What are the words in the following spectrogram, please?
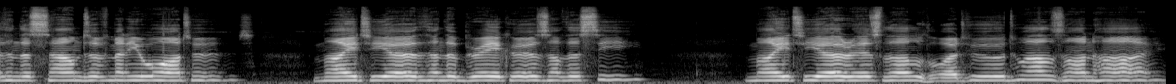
than the sound of many waters, mightier than the breakers of the sea. Mightier is the Lord who dwells on high.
